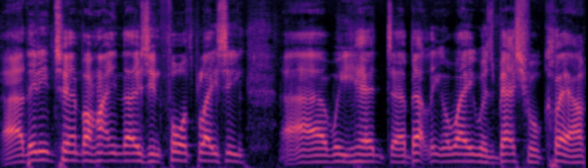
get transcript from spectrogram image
Uh, then in turn, behind those in fourth placing, uh, we had uh, battling away was Bashful Cloud.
